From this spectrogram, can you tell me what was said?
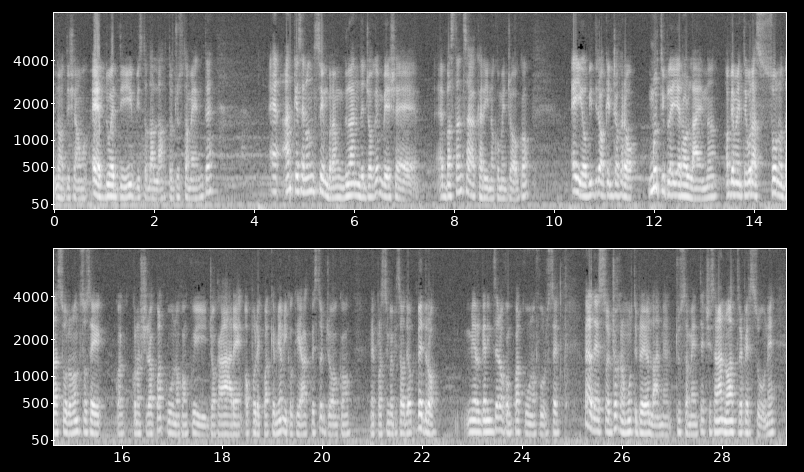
no diciamo, è 2D visto dall'alto giustamente, e anche se non sembra un grande gioco invece è abbastanza carino come gioco, e io vi dirò che giocherò multiplayer online, ovviamente ora sono da solo, non so se conoscerò qualcuno con cui giocare, oppure qualche mio amico che ha questo gioco, nel prossimo episodio. Vedrò, mi organizzerò con qualcuno forse. Per adesso giocherò multiplayer online, giustamente, ci saranno altre persone.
